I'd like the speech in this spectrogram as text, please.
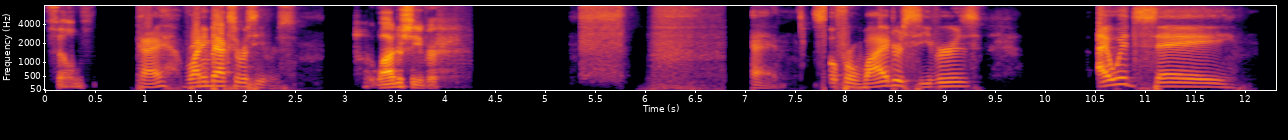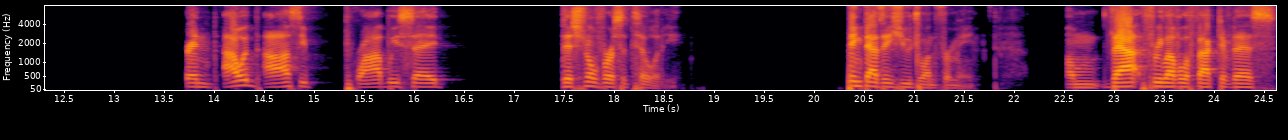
Film. Okay, running backs or receivers? Wide receiver. Okay. So for wide receivers, I would say, and I would honestly probably say additional versatility. I think that's a huge one for me. Um, that three level effectiveness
